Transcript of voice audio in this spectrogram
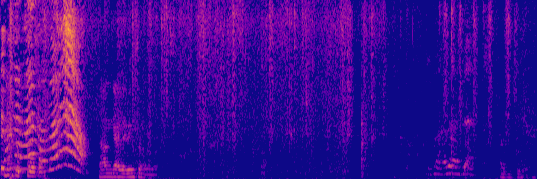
seni döktü oradan. Tamam gel vereyim sana baba. Hadi içeri.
